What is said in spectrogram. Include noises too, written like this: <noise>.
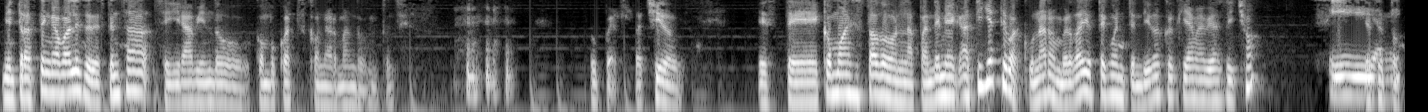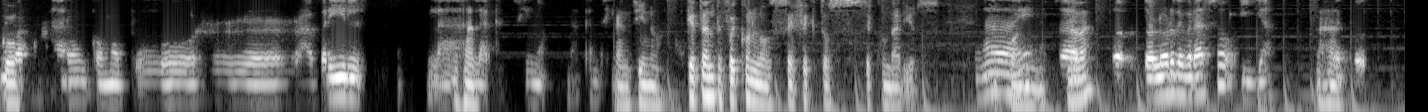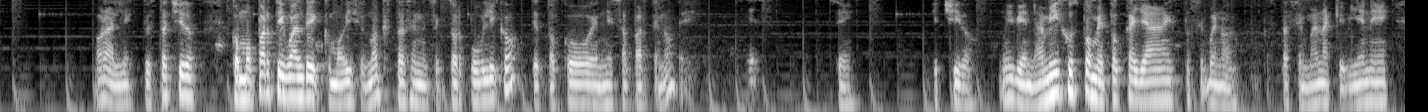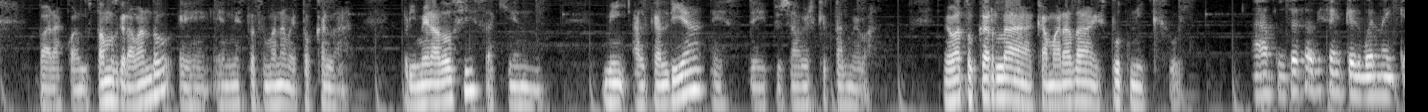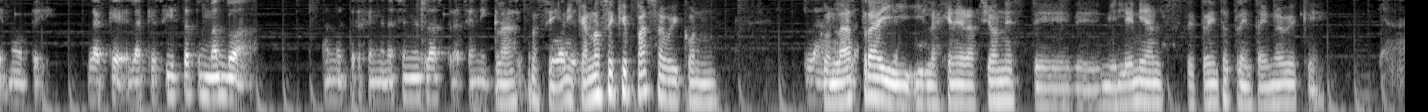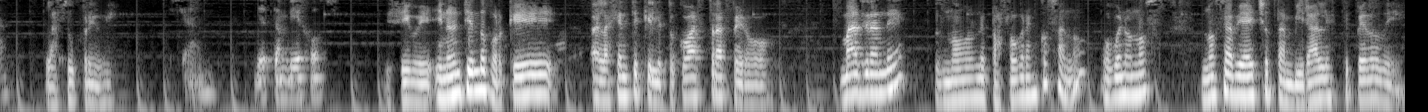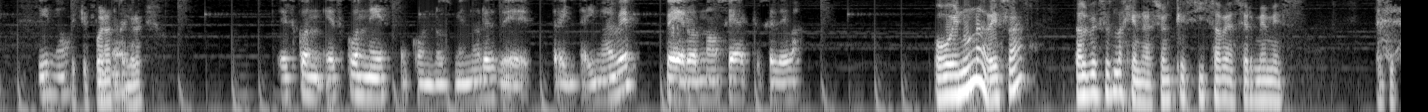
Mientras tenga vales de despensa, seguirá viendo convocuates con Armando, entonces. <laughs> Súper, está chido. Güey. Este, ¿cómo has estado en la pandemia? A ti ya te vacunaron, ¿verdad? Yo tengo entendido, creo que ya me habías dicho. Sí, ya te mí tocó. Como por abril la, la cancino. La cancino. Cancino. ¿Qué tal te fue con los efectos secundarios? Nada, Con- ¿eh? O sea, ¿Nada? do- dolor de brazo y ya. Ajá. Órale, pues está chido. Como parte igual de, como dices, ¿no? Que estás en el sector público, te tocó en esa parte, ¿no? Así es. sí. Qué chido. Muy bien. A mí justo me toca ya esta, bueno, esta semana que viene para cuando estamos grabando. eh, en esta semana me toca la primera dosis aquí en mi alcaldía. Este, pues a ver qué tal me va. Me va a tocar la camarada Sputnik, güey. Ah, pues esa dicen que es buena y que no te. La que, la que sí está tumbando a, a nuestra generación es la AstraZeneca. La AstraZeneca. No sé qué pasa, güey, con, La- con la Astra y, y la generación este de millennials de 30 a 39 que Ya, la sufren, güey. Ya. Ya están viejos. Sí, güey. Y no entiendo por qué a la gente que le tocó Astra, pero más grande, pues no le pasó gran cosa, ¿no? O bueno, no, no se había hecho tan viral este pedo de, Sí, ¿no? de que fuera Sí, no, tan es, grave. es con, es con esto, con los menores de 39, pero no sé a qué se deba. O en una de esas, tal vez es la generación que sí sabe hacer memes.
